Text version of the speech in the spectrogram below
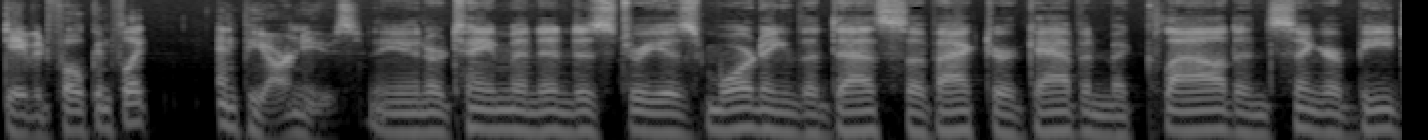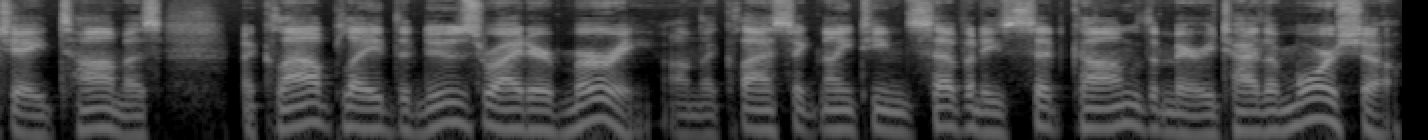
David Folkenflik, NPR News. The entertainment industry is mourning the deaths of actor Gavin MacLeod and singer B.J. Thomas. MacLeod played the news writer Murray on the classic 1970s sitcom The Mary Tyler Moore Show.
